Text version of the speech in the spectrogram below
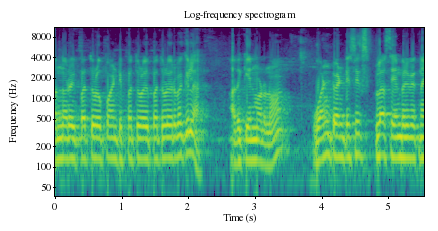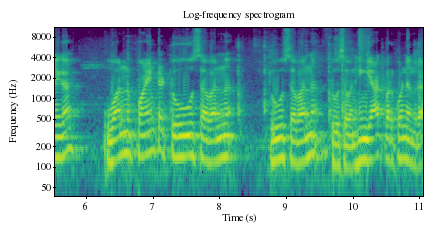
ಒಂದೂರ ಇಪ್ಪತ್ತೇಳು ಪಾಯಿಂಟ್ ಇಪ್ಪತ್ತೇಳು ಇಪ್ಪತ್ತೇಳು ಇರಬೇಕಿಲ್ಲ? ಅದಕ್ಕೆ ಏನು ಮಾಡೋಣ ಒನ್ ಟ್ವೆಂಟಿ ಸಿಕ್ಸ್ ಪ್ಲಸ್ ಏನು ಬರಿಬೇಕು ನಾ ಈಗ? One point two seven two seven two seven ಹಿಂಗೆ ಯಾಕೆ ಬರ್ಕೊಂಡೆ ಅಂದ್ರೆ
